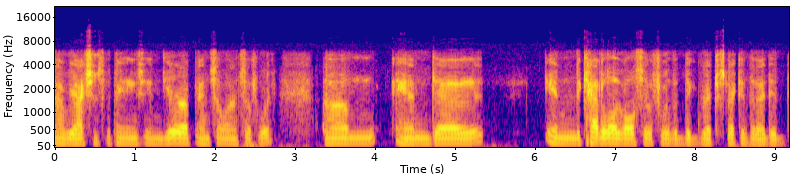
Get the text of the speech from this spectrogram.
uh, reactions to the paintings in Europe, and so on and so forth. Um, and uh, in the catalog, also for the big retrospective that I did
